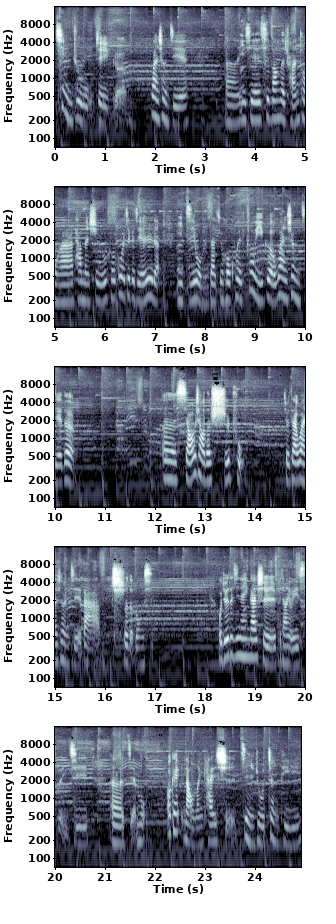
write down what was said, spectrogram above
庆祝这个万圣节。嗯，一些西方的传统啊，他们是如何过这个节日的，以及我们在最后会附一个万圣节的，呃，小小的食谱。就在万圣节大家吃的东西，我觉得今天应该是非常有意思的一期呃节目。OK，那我们开始进入正题。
